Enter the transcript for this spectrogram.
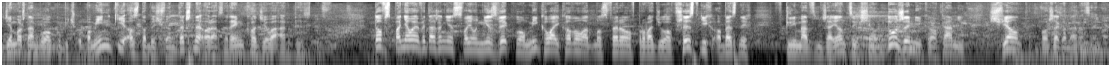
gdzie można było kupić upominki, ozdoby świąteczne oraz rękodzieła artystów. To wspaniałe wydarzenie swoją niezwykłą mikołajkową atmosferą wprowadziło wszystkich obecnych w klimat zbliżających się dużymi krokami świąt Bożego Narodzenia.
